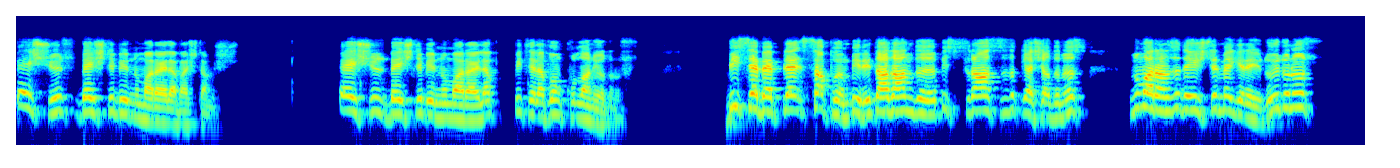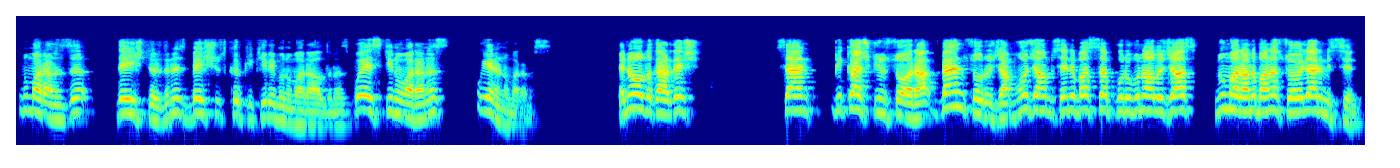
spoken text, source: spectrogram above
500 beşli bir numarayla başlamış. 500 beşli bir numarayla bir telefon kullanıyordunuz. Bir sebeple sapın biri dadandı, bir rahatsızlık yaşadınız. Numaranızı değiştirme gereği duydunuz. Numaranızı değiştirdiniz. 542'li bir numara aldınız. Bu eski numaranız, bu yeni numaranız. E ne oldu kardeş? Sen birkaç gün sonra ben soracağım. Hocam seni WhatsApp grubuna alacağız. Numaranı bana söyler misin?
